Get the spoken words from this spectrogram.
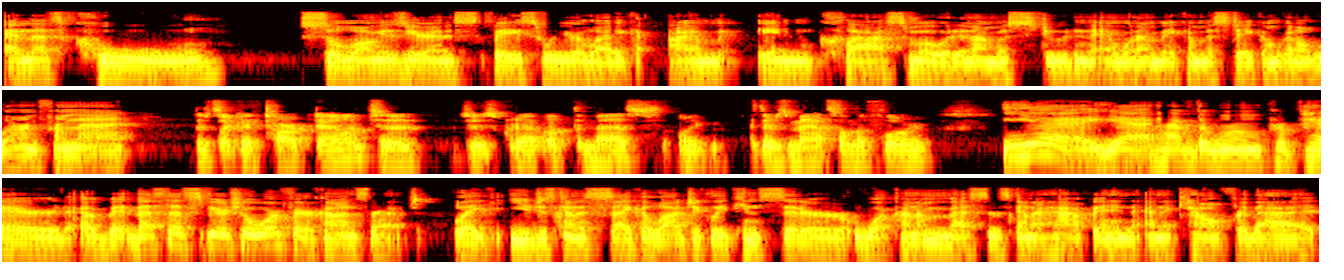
And that's cool so long as you're in a space where you're like, I'm in class mode and I'm a student, and when I make a mistake, I'm gonna learn from that. There's like a tarp down to just grab up the mess. Like there's mats on the floor. Yeah, yeah. Have the room prepared a bit. That's that spiritual warfare concept. Like you just kind of psychologically consider what kind of mess is going to happen and account for that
